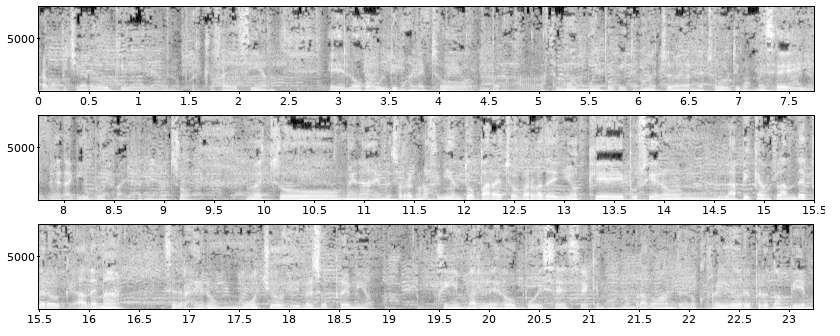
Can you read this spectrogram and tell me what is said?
Ramón Pichardo, que bueno pues que fallecían eh, los dos últimos en esto, bueno, hace muy muy poquito, ¿no? Esto, en estos últimos meses y desde aquí pues vaya también nuestro nuestro homenaje, nuestro reconocimiento para estos barbateños que pusieron la pica en Flandes, pero que además se trajeron muchos y diversos premios. Sin ir más lejos, pues ese que hemos nombrado antes de los corregidores, pero también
